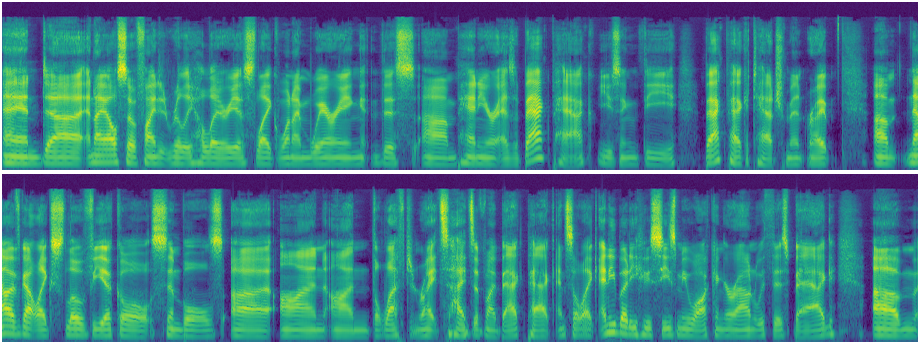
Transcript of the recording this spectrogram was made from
and uh, and I also find it really hilarious, like when I'm wearing this um, pannier as a backpack using the backpack attachment, right? Um, now I've got like slow vehicle symbols uh, on on the left and right sides of my backpack, and so like anybody who sees me walking around with this bag, um,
